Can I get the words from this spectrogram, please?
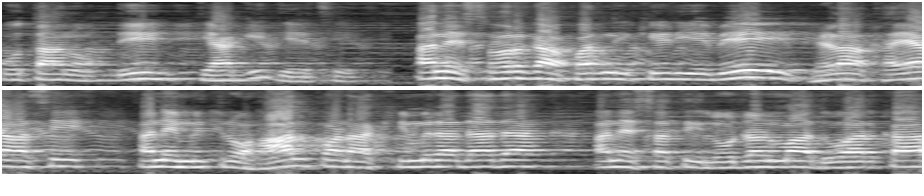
પોતાનો દેહ ત્યાગી દે છે. અને સ્વર્ગા પરની કેડીએ બે ભેળા થયા હશે. અને મિત્રો, હાલ પણ આ ખીમરા દાદા અને સતી લોડણમાં દ્વારકા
